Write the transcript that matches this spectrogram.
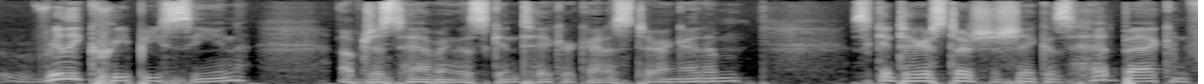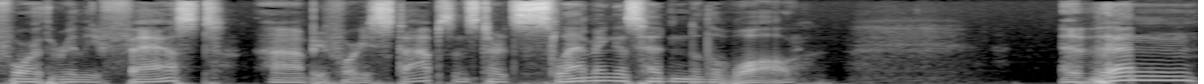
really creepy scene of just having the skin taker kind of staring at him. Skin taker starts to shake his head back and forth really fast uh, before he stops and starts slamming his head into the wall. And then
